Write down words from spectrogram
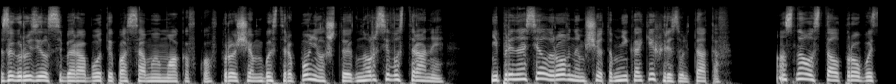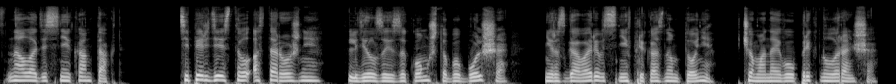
Загрузил себя работой по самую маковку. Впрочем, быстро понял, что игнор с его стороны не приносил ровным счетом никаких результатов. Он снова стал пробовать наладить с ней контакт. Теперь действовал осторожнее, следил за языком, чтобы больше не разговаривать с ней в приказном тоне, в чем она его упрекнула раньше.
